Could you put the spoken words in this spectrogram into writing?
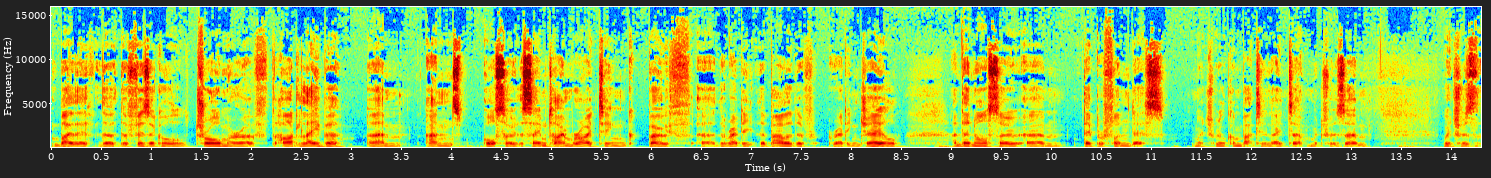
by the, the, the physical trauma of the hard labour, um, and also at the same time writing both uh, the Reading, the Ballad of Reading Gaol, and then also um, De Profundis, which we'll come back to later, which was um, which was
